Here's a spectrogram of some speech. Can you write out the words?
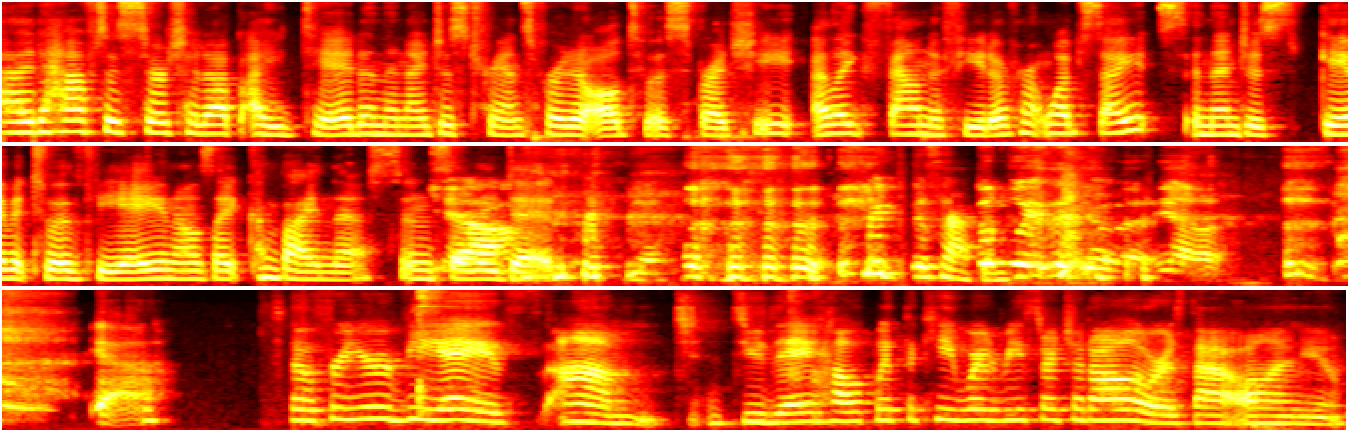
I'd have to search it up. I did, and then I just transferred it all to a spreadsheet. I like found a few different websites and then just gave it to a VA and I was like, combine this. And so they did. Make this happen. Good way to do it. Yeah. Yeah. So for your VAs, um, do they help with the keyword research at all, or is that all on you?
